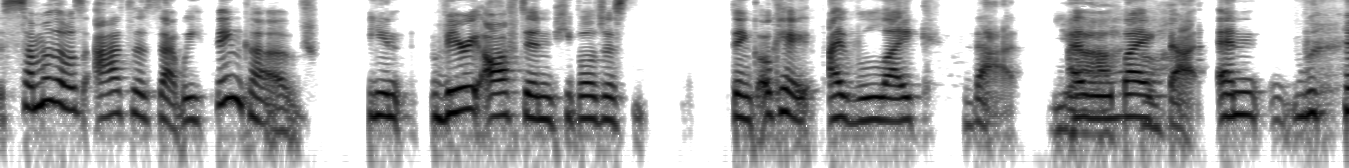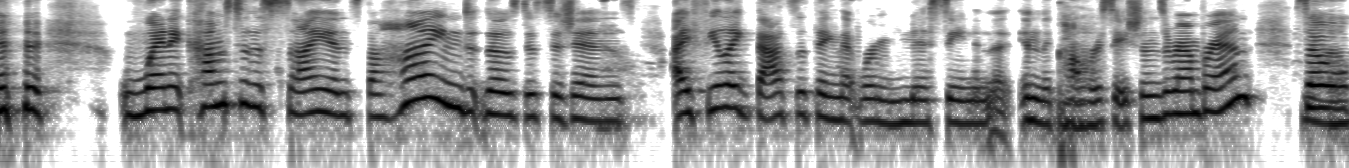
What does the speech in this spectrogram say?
some of those assets that we think of, you know, very often people just think, okay, I like that. Yeah. I like that. And when it comes to the science behind those decisions, yeah. I feel like that's the thing that we're missing in the in the yeah. conversations around brand. So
